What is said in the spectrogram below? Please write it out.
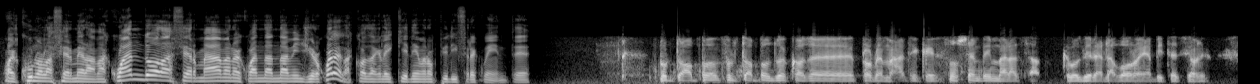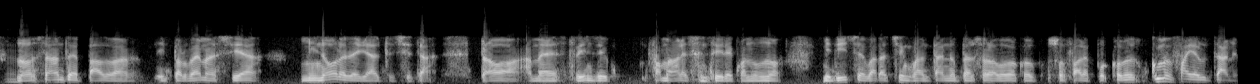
qualcuno la fermerà, ma quando la fermavano e quando andava in giro, qual è la cosa che le chiedevano più di frequente? Purtroppo, purtroppo due cose problematiche, sono sempre imbarazzato, che vuol dire lavoro e abitazione nonostante Padova il problema sia minore degli altre città, però a me stringe, fa male sentire quando uno mi dice guarda a 50 anni ho perso il lavoro, posso fare, come, come fai a aiutarmi?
